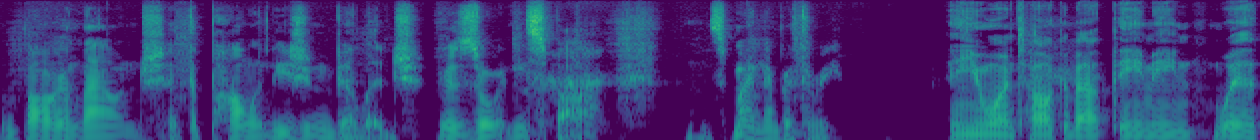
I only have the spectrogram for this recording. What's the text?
bar and lounge at the polynesian village resort and spa it's my number three And you want to talk about theming with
